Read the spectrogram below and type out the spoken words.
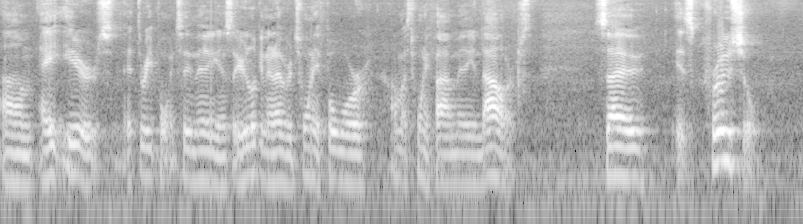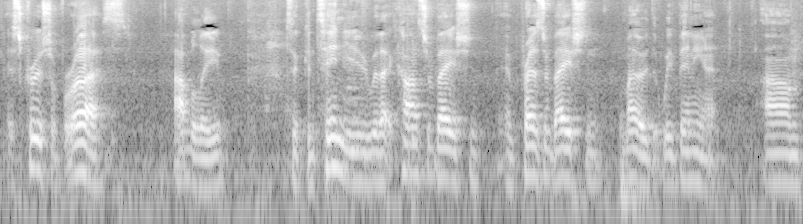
um, eight years at 3.2 million, so you're looking at over 24, almost 25 million dollars. So it's crucial, it's crucial for us, I believe, to continue with that conservation and preservation mode that we've been in. Um,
